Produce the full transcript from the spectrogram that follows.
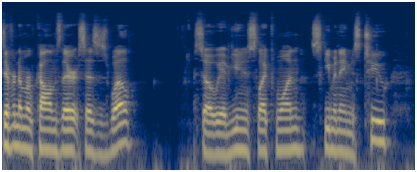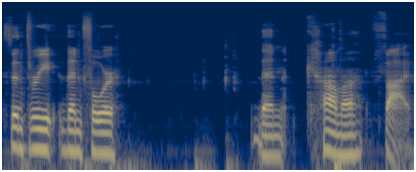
different number of columns there it says as well. So we have union select one, schema name is two, then three, then four, then comma five.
